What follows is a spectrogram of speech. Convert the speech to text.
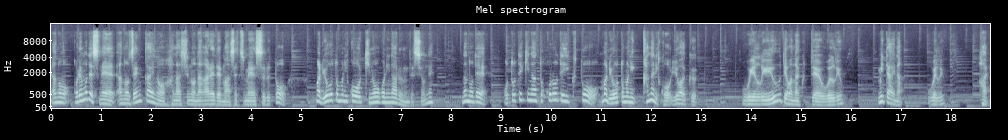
あのこれもですねあの前回の話の流れでまあ説明すると、まあ、両ともにこう機能語になるんですよね。なので音的なところでいくと、まあ、両ともにかなりこう弱く will you ではなくて will you? みたいな will you? はい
